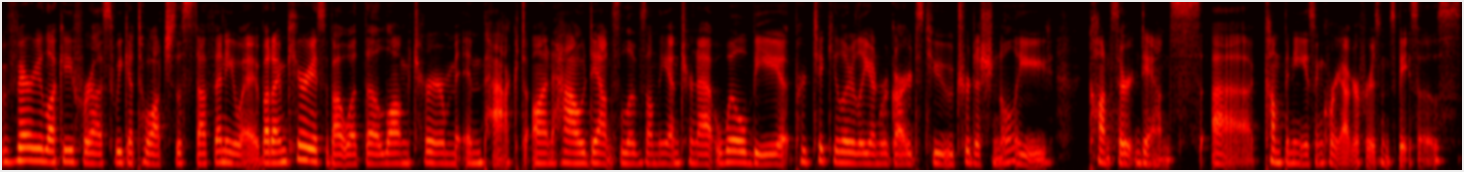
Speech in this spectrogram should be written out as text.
very lucky for us, we get to watch this stuff anyway. But I'm curious about what the long term impact on how dance lives on the internet will be, particularly in regards to traditionally concert dance uh, companies and choreographers and spaces.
